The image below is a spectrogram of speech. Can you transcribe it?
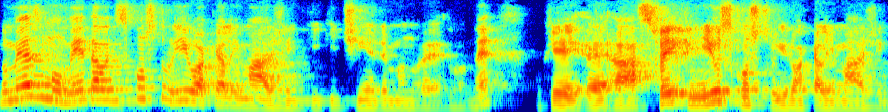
No mesmo momento, ela desconstruiu aquela imagem que, que tinha de Emanuela, né? Porque é, as fake news construíram aquela imagem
